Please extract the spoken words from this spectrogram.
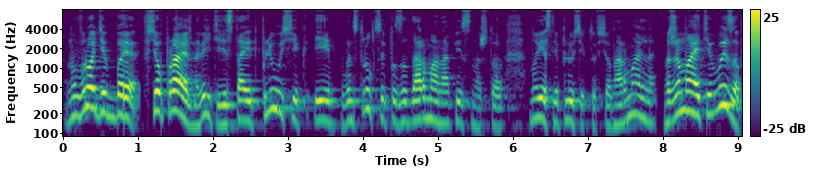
ну, вроде бы все правильно, видите, здесь стоит плюсик, и в инструкции по задарма написано, что, ну, если плюсик, то все нормально. Нажимаете вызов,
